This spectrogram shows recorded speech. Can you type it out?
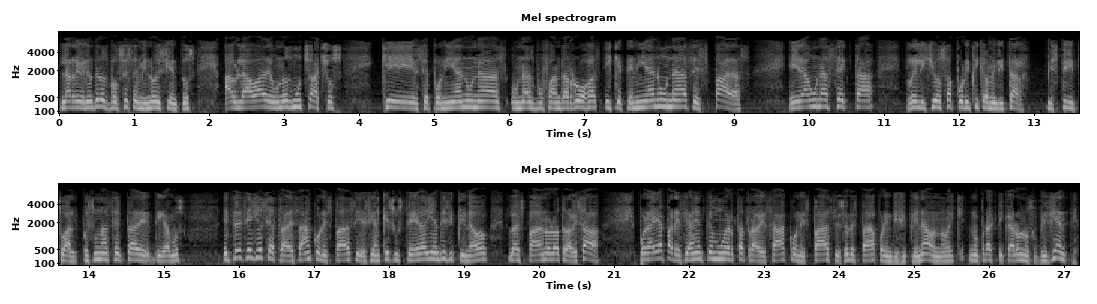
La rebelión de los Boxers en 1900 hablaba de unos muchachos que se ponían unas, unas bufandas rojas y que tenían unas espadas. Era una secta religiosa, política, militar espiritual, pues una secta de, digamos, entonces ellos se atravesaban con espadas y decían que si usted era bien disciplinado, la espada no lo atravesaba. Por ahí aparecía gente muerta atravesada con espadas, pero eso la espada por indisciplinados, ¿no? que no practicaron lo suficiente.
